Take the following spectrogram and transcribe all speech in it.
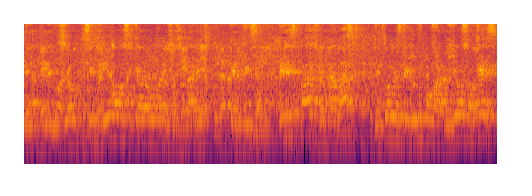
de la televisión, sino en todos y cada uno de los escenarios que él pisa. Él es parte nada más de todo este grupo maravilloso que es,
